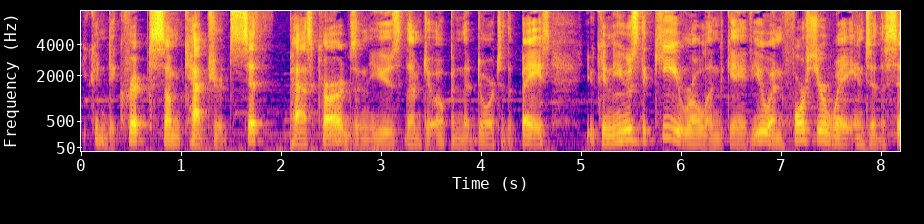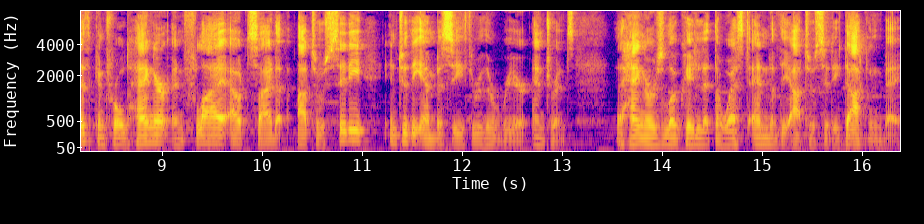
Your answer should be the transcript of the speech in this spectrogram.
You can decrypt some captured Sith passcards and use them to open the door to the base. You can use the key Roland gave you and force your way into the Sith controlled hangar and fly outside of Ahto City into the embassy through the rear entrance. The hangar is located at the west end of the Ahto City docking bay.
